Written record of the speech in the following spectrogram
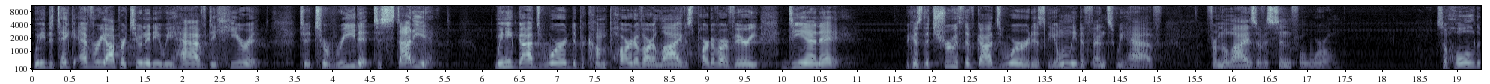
We need to take every opportunity we have to hear it, to, to read it, to study it. We need God's word to become part of our lives, part of our very DNA. Because the truth of God's word is the only defense we have from the lies of a sinful world. So hold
